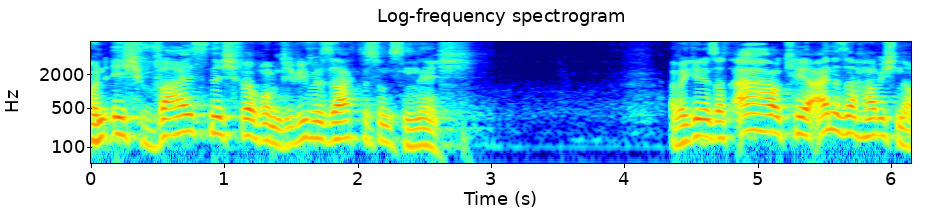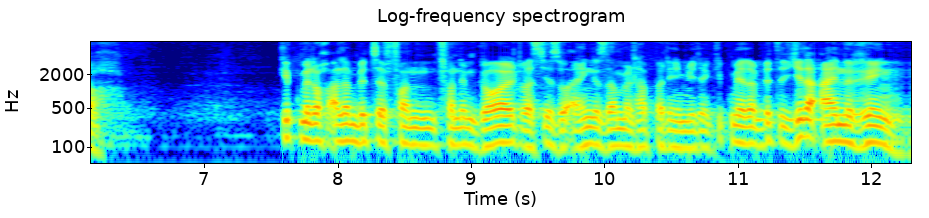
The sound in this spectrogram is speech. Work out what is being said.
Und ich weiß nicht warum. Die Bibel sagt es uns nicht. Aber Gideon sagt, ah, okay, eine Sache habe ich noch. Gib mir doch alle bitte von, von dem Gold, was ihr so eingesammelt habt bei den Mietern. Gib mir dann bitte jeder einen Ring.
